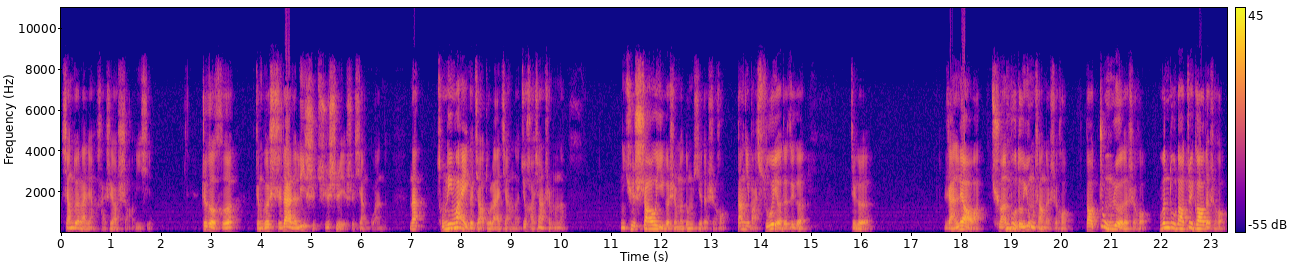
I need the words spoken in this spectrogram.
相对来讲还是要少一些。这个和整个时代的历史趋势也是相关的。那从另外一个角度来讲呢，就好像什么呢？你去烧一个什么东西的时候，当你把所有的这个这个燃料啊全部都用上的时候，到重热的时候，温度到最高的时候。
